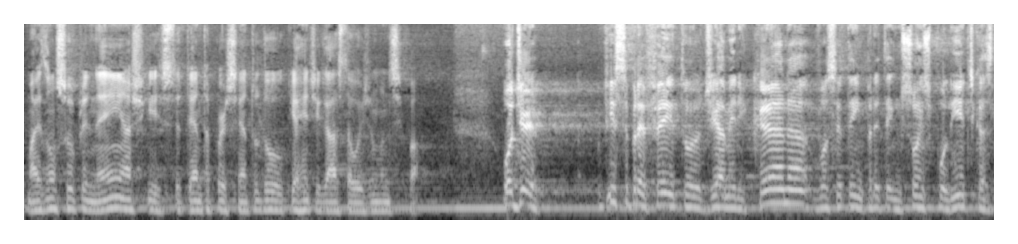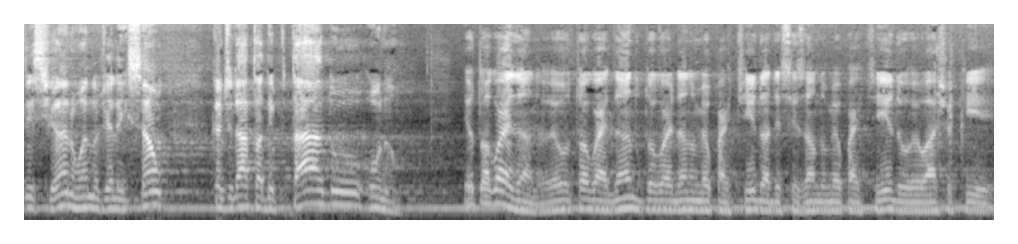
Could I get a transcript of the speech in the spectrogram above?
mas não supre nem acho que 70% do que a gente gasta hoje no municipal. Odir, vice-prefeito de Americana, você tem pretensões políticas neste ano, ano de eleição, candidato a deputado ou não? Eu estou aguardando, eu estou aguardando, estou aguardando o meu partido, a decisão do meu partido. Eu acho que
